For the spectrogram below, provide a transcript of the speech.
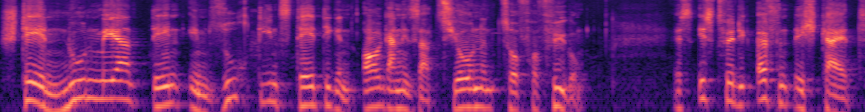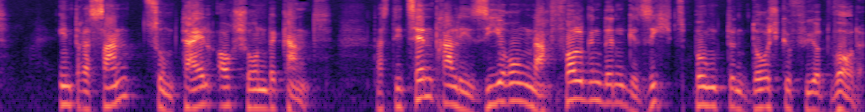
stehen nunmehr den im Suchdienst tätigen Organisationen zur Verfügung. Es ist für die Öffentlichkeit interessant, zum Teil auch schon bekannt, dass die Zentralisierung nach folgenden Gesichtspunkten durchgeführt wurde.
